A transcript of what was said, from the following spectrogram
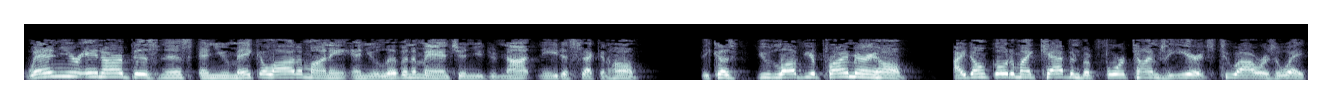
when you're in our business and you make a lot of money and you live in a mansion, you do not need a second home because you love your primary home. I don't go to my cabin but four times a year. It's two hours away.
